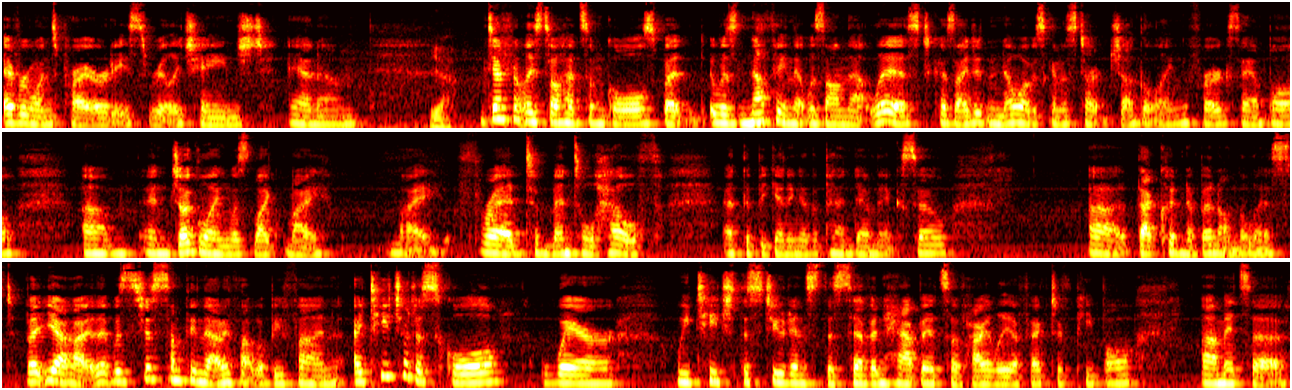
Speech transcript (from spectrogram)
everyone's priorities really changed, and um, Yeah. definitely still had some goals, but it was nothing that was on that list because I didn't know I was going to start juggling, for example, um, and juggling was like my my thread to mental health at the beginning of the pandemic. So uh, that couldn't have been on the list. But yeah, it was just something that I thought would be fun. I teach at a school where we teach the students the seven habits of highly effective people. Um, it's a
